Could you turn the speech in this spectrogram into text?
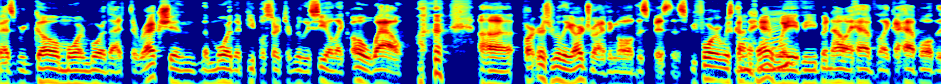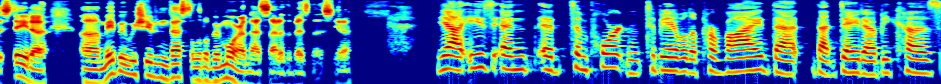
as we go more and more that direction the more that people start to really see like oh wow uh, partners really are driving all this business. Before it was kind of mm-hmm. hand wavy, but now I have like I have all this data. Uh, maybe we should invest a little bit more on that side of the business. You know. Yeah, easy, and it's important to be able to provide that that data because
